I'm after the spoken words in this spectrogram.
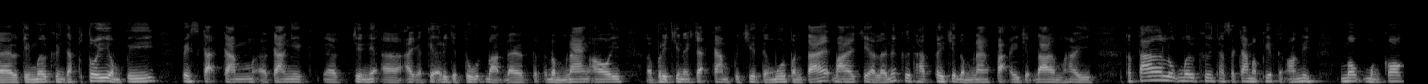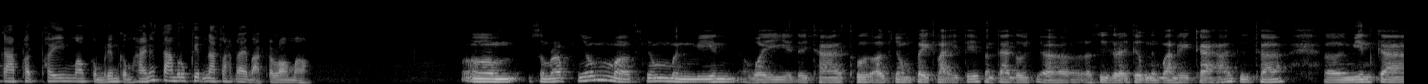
ដែលគេមើលឃើញថាផ្ទុយអំពីបេសកកម្មការងារជាអ្នកឯកអគ្គរដ្ឋទូតបាទដែលតំណាងឲ្យប្រជាណាចក្រកម្ពុជាទាំងមូលប៉ុន្តែបែរជាឥឡូវនេះគឺថាទៅជាតំណាងបកអីជាដើមហើយតើតើលោកមើលឃើញថាសកម្មភាពទាំងអស់នេះមកបង្កការផិតភ័យមកគម្រាមកំហែងនឹងតាមរូបភាពណាខ្លះដែរបាទកន្លងមកអឺសម្រាប់ខ្ញុំខ្ញុំមិនមានអ្វីដែលថាធ្វើឲ្យខ្ញុំភ័យខ្លាចអីទេប៉ុន្តែដូចស៊ីសេរីទើបនឹងបានរាយការណ៍ហើយគឺថាមានការ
